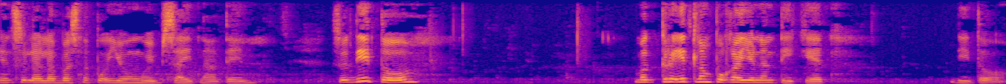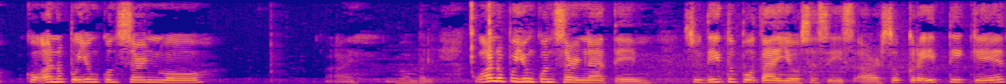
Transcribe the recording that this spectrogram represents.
Yan, so lalabas na po yung website natin. So, dito, mag-create lang po kayo ng ticket. Dito. Kung ano po yung concern mo, ay, babalik. Kung ano po yung concern natin, so dito po tayo sa CSR. So, create ticket.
